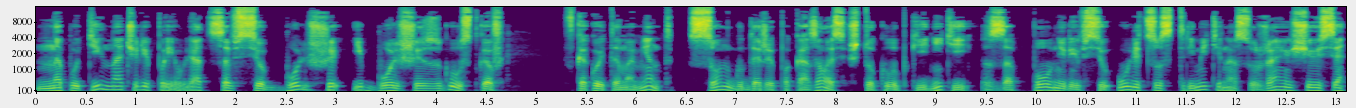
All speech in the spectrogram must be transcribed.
на пути начали появляться все больше и больше сгустков. В какой-то момент Сонгу даже показалось, что клубки нитей заполнили всю улицу, стремительно сужающуюся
